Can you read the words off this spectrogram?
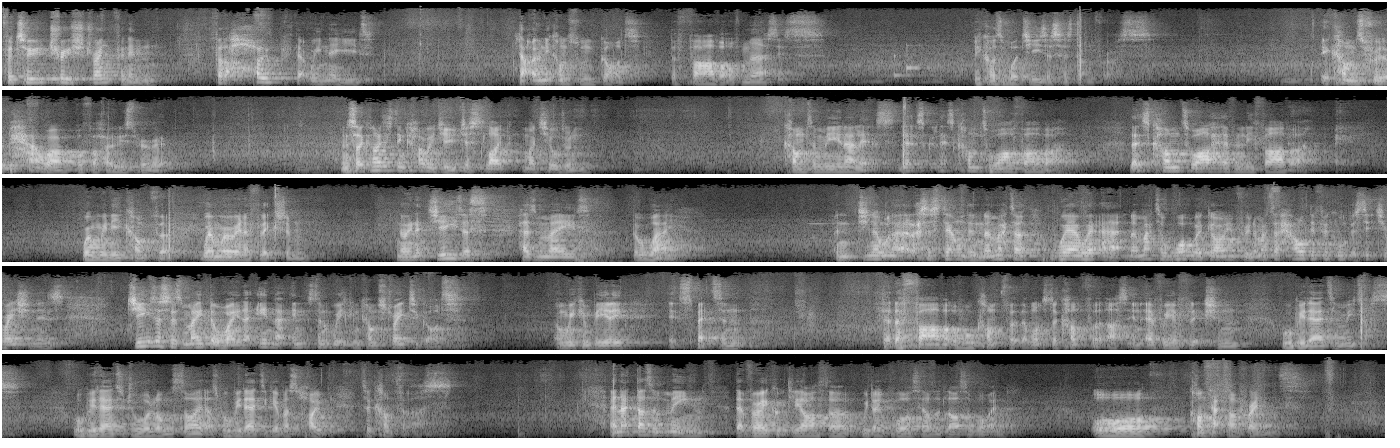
for true, strengthening, for the hope that we need, That only comes from God, the Father of mercies, because of what Jesus has done for us. It comes through the power of the Holy Spirit. And so, can I just encourage you, just like my children, come to me and Alex. Let's, let's come to our Father. Let's come to our Heavenly Father when we need comfort, when we're in affliction, knowing that Jesus has made the way. And do you know what? That's astounding. No matter where we're at, no matter what we're going through, no matter how difficult the situation is, Jesus has made the way that in that instant we can come straight to God and we can be expectant that the Father of all comfort, that wants to comfort us in every affliction, will be there to meet us, will be there to draw alongside us, will be there to give us hope, to comfort us. And that doesn't mean that very quickly after we don't pour ourselves a glass of wine, or contact our friends,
